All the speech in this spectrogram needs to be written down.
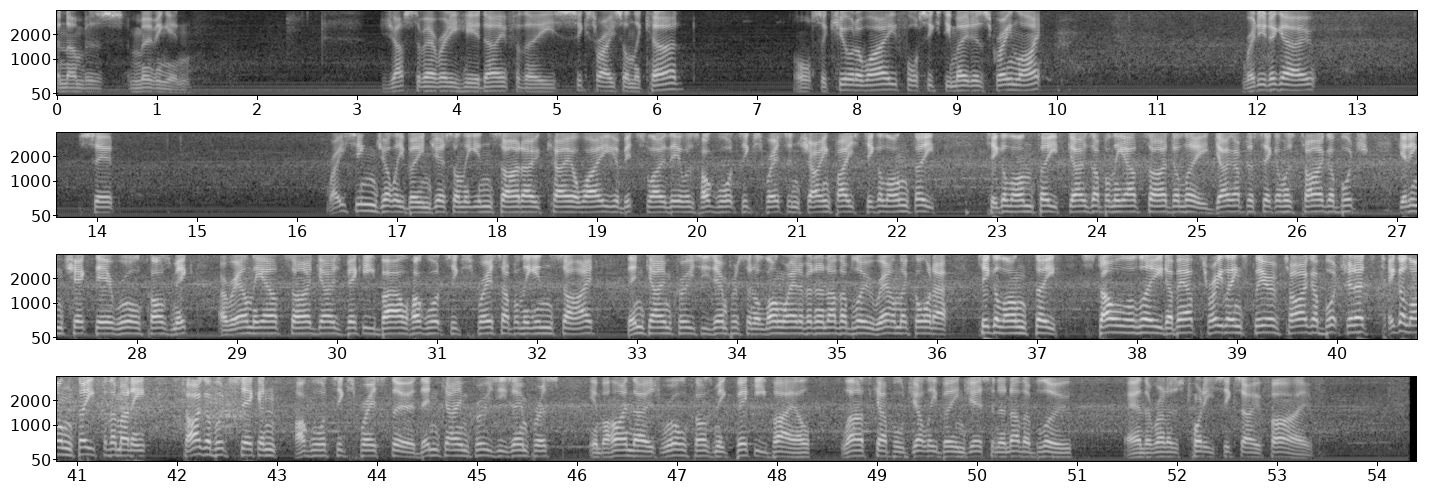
The numbers moving in. Just about ready here, Dave, for the sixth race on the card. All secured away, 460 metres, green light. Ready to go. Set. Racing Jelly Bean Jess on the inside, okay away. A bit slow there was Hogwarts Express and showing pace. Tigalong Thief. Tigalong Thief goes up on the outside to lead. Going up to second was Tiger Butch. Getting checked there, Royal Cosmic. Around the outside goes Becky Bale. Hogwarts Express up on the inside. Then came Cruisy's Empress and a long way out of it, another blue. Round the corner, Tigalong Thief stole the lead, about three lengths clear of Tiger Butch, and it's Tigalong Thief for the money. Tiger Butch second, Hogwarts Express third. Then came Cruisy's Empress. In behind those, Royal Cosmic, Becky Bale. Last couple, Jelly Bean Jess and another blue. And the runners 26.05.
